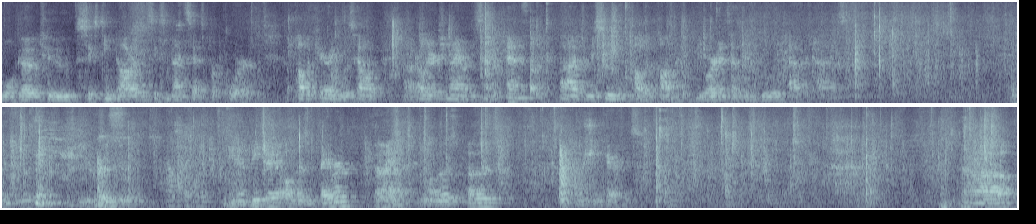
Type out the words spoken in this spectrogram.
will go to $16.69 per quarter. A public hearing was held uh, earlier tonight on December 10th uh, to receive public comment. The ordinance has been duly advertised. Bruce? I'll second. And BJ, all those in favor? Aye. All those opposed? Motion carries. Uh,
